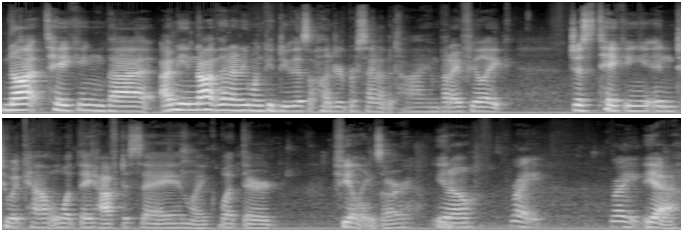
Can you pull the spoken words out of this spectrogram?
not taking that. I mean, not that anyone could do this hundred percent of the time, but I feel like just taking into account what they have to say and like what their feelings are. You know? Right. Right. Yeah.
